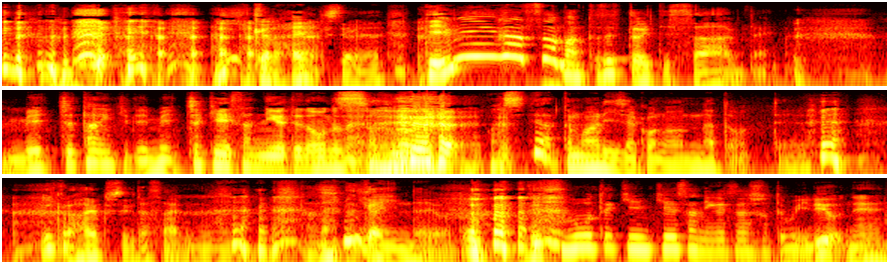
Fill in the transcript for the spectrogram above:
みたいな。いいから早くしてくれ。てめえがさ、待たせておいてさ、みたいな。めっちゃ短期でめっちゃ計算苦手な女だそうよね。マジで頭悪いじゃん、この女と思って。いいから早くしてください。何がいいんだよ、と。絶望的に計算苦手な人ってもいるよね。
